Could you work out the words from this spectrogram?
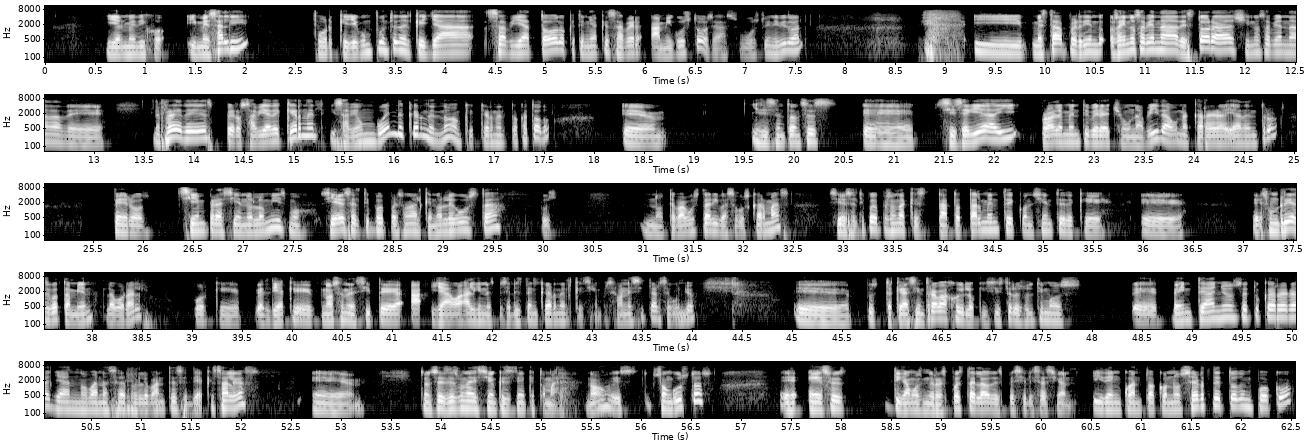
Y él me dijo, y me salí porque llegó un punto en el que ya sabía todo lo que tenía que saber a mi gusto, o sea, a su gusto individual. Y me estaba perdiendo, o sea, no sabía nada de storage y no sabía nada de redes, pero sabía de kernel y sabía un buen de kernel, ¿no? Aunque kernel toca todo. Eh, y dice, entonces, eh, si seguía ahí, probablemente hubiera hecho una vida, una carrera ahí adentro, pero siempre haciendo lo mismo. Si eres el tipo de persona al que no le gusta, pues no te va a gustar y vas a buscar más. Si eres el tipo de persona que está totalmente consciente de que eh, es un riesgo también laboral, porque el día que no se necesite ya alguien especialista en kernel, que siempre se va a necesitar, según yo, eh, pues te quedas sin trabajo y lo que hiciste los últimos 20 eh, años de tu carrera ya no van a ser relevantes el día que salgas. Entonces es una decisión que se tiene que tomar, ¿no? Es, son gustos. Eso es, digamos, mi respuesta del lado de especialización. Y de en cuanto a conocer de todo un poco,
